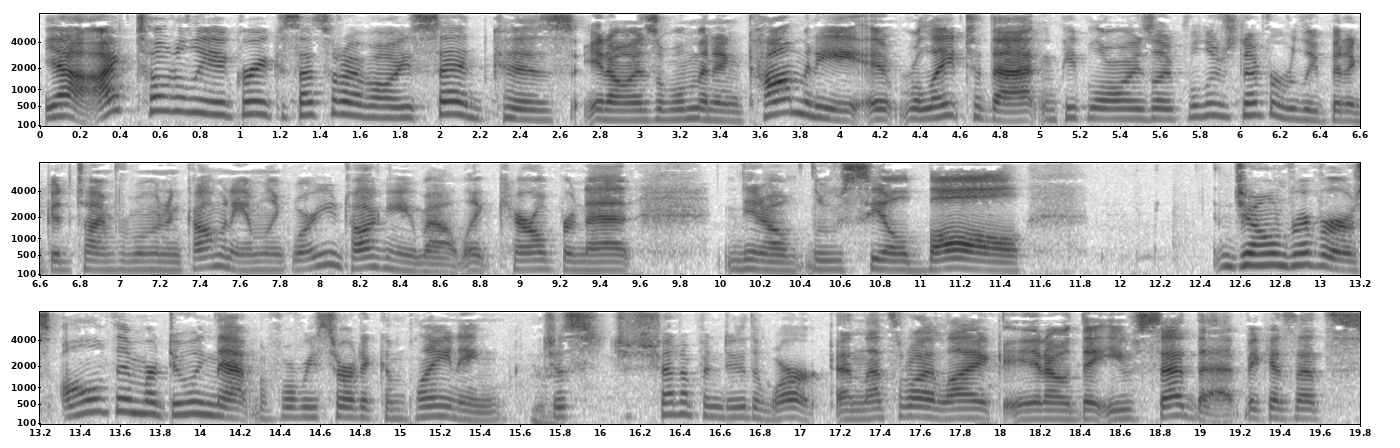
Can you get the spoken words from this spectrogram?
Yeah, I totally agree because that's what I've always said. Because you know, as a woman in comedy, it relate to that, and people are always like, "Well, there's never really been a good time for women in comedy." I'm like, "What are you talking about?" Like Carol Burnett, you know, Lucille Ball, Joan Rivers, all of them are doing that before we started complaining. Just, just shut up and do the work, and that's what I like. You know, that you said that because that's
